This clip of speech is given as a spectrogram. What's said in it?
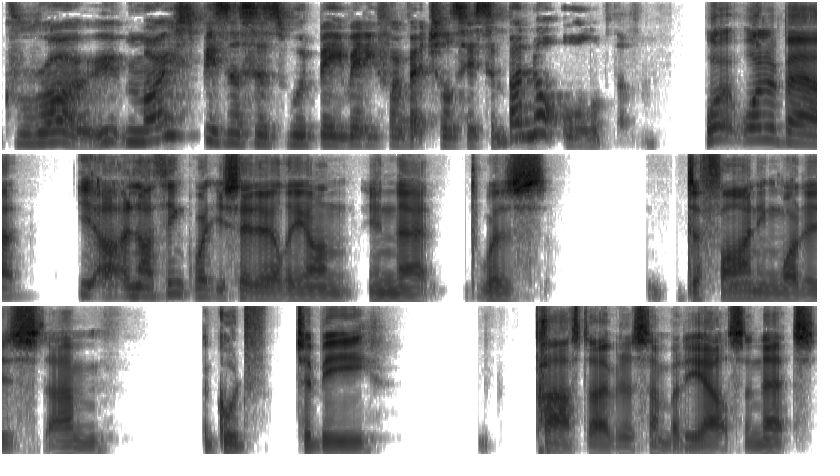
grow, most businesses would be ready for a virtual assistant, but not all of them. What What about? Yeah, and I think what you said early on in that was defining what is um, good to be passed over to somebody else, and that's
